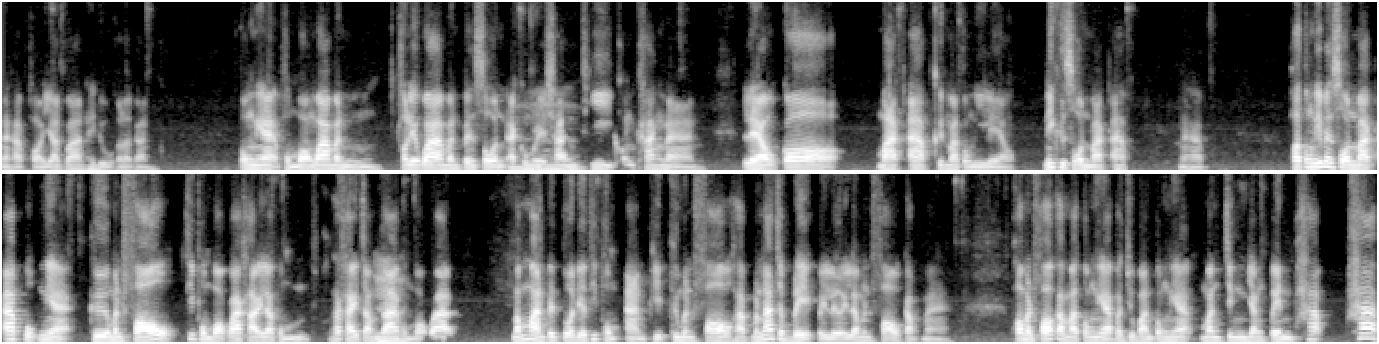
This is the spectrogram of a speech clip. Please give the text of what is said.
นะครับ ขออนุญาตวาดให้ดูก็แล้วกัน ตรงเนี้ยผมมองว่ามันเขาเรียกว่ามันเป็นโซน accumulation ที่ค่อนข้างนาน แล้วก็ mark up ขึ้นมาตรงนี้แล้ว นี่คือโซน mark up นะครับพอตรงนี้เป็นโซน mark up ปุ๊บเนี่ยคือมัน fall ที่ผมบอกว่าคราวที่แล้วผมถ้าใครจำได้ผมบอกว่าน้ำมันเป็นตัวเดียวที่ผมอ่านผิดคือมัน fall ครับ มันน่าจะเบรกไปเลยแล้วมัน fall กลับมาพอมัน fall กลับมาตรงนี้ปัจจุบันตรงนี้มันจึงยังเป็นภาพภาพ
